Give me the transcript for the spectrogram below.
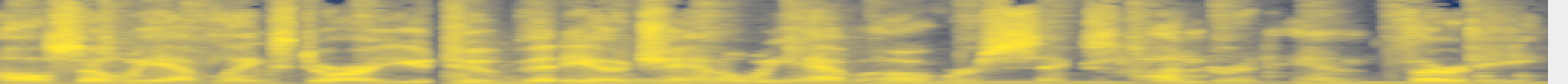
Also, we have links to our YouTube video channel. We have over 630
